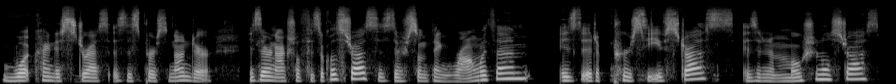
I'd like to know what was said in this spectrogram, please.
what kind of stress is this person under? Is there an actual physical stress? Is there something wrong with them? Is it a perceived stress? Is it an emotional stress?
